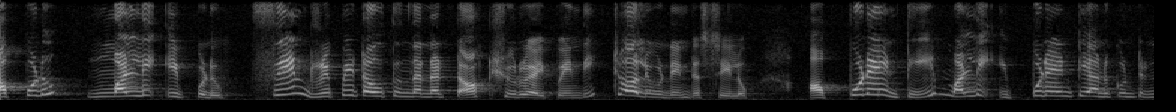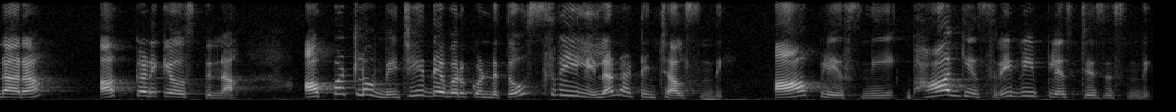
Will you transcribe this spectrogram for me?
అప్పుడు మళ్ళీ ఇప్పుడు. సీన్ రిపీట్ అవుతుందన్న టాక్ షురూ అయిపోయింది టాలీవుడ్ ఇండస్ట్రీలో. అప్పుడేంటి మళ్ళీ ఇప్పుడేంటి అనుకుంటున్నారా? అక్కడికే వస్తున్నా. అప్పట్లో విజయ్ దేవరకొండతో శ్రీలీల నటించాల్సింది. ఆ ప్లేస్ని భాగ్యశ్రీ రీప్లేస్ చేసేసింది.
